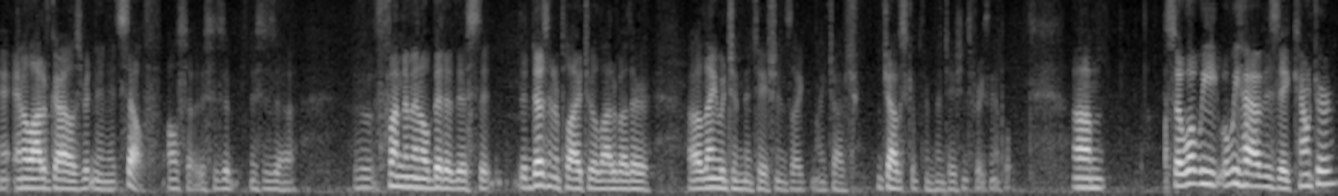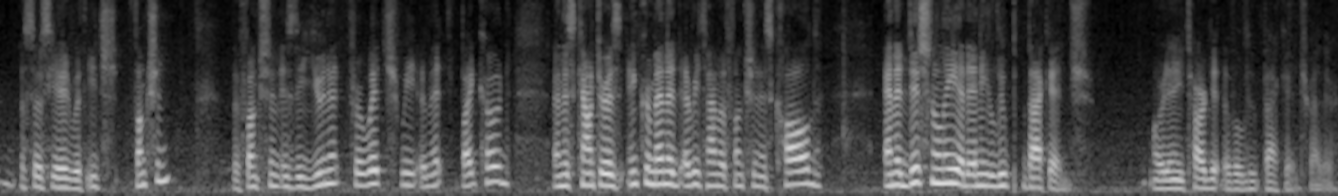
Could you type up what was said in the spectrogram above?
And, a lot of Guile is written in itself also. This is a, this is a fundamental bit of this that, that doesn't apply to a lot of other uh, language implementations like, like JavaScript implementations, for example. Um, so what we, what we have is a counter associated with each function. The function is the unit for which we emit bytecode. And this counter is incremented every time a function is called, and additionally at any loop back edge, or at any target of a loop back edge, rather.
